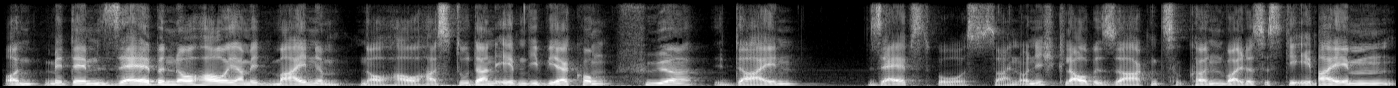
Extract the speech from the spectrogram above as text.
Und mit demselben Know-how, ja, mit meinem Know-how, hast du dann eben die Wirkung für dein Selbstbewusstsein. Und ich glaube sagen zu können, weil das ist die eben beim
